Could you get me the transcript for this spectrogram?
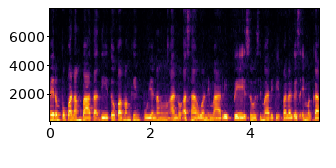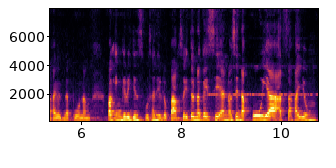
Mayroon po palang bata dito pamangkin po yan ng ano asawa ni Maripe. So si Maripe pala guys ay magkakayod na po ng pang ingredients po sa nilupak so ito na guys si ano si Nakuya at saka yung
